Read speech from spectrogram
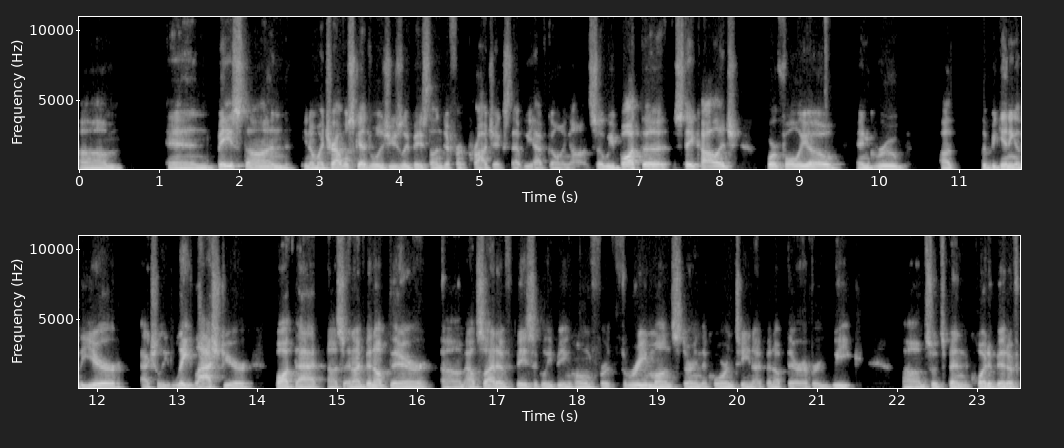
Um, and based on, you know, my travel schedule is usually based on different projects that we have going on. So we bought the State College portfolio and group uh, the beginning of the year, actually late last year. Bought that, uh, so, and I've been up there um, outside of basically being home for three months during the quarantine. I've been up there every week um, so it's been quite a bit of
